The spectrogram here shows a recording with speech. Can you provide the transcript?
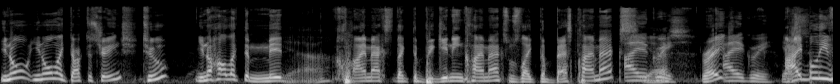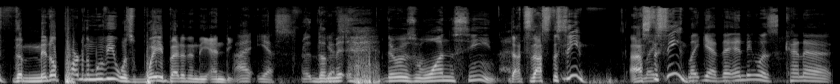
you know you know like Doctor Strange too. You know how like the mid Yeah. climax, like the beginning climax, was like the best climax. I agree. Yes. Right? I agree. Yes. I believe the middle part of the movie was way better than the ending. I yes. The yes. mi- there was one scene. that's that's the scene. That's like, the scene. Like yeah, the ending was kind of.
